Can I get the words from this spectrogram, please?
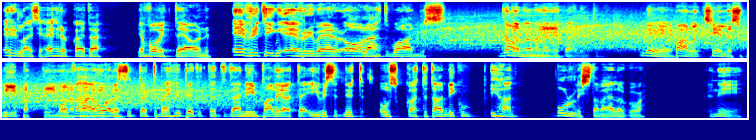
Erilaisia ehdokkaita ja voittaja on Everything Everywhere All at Once. No Tätä niin. Niin. Paljon siellä sweepattiin. Mä vähän huolestuttu, että me hypetetään tätä niin paljon, että ihmiset nyt uskoo, että tämä on niinku ihan mullistava elokuva. Niin.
